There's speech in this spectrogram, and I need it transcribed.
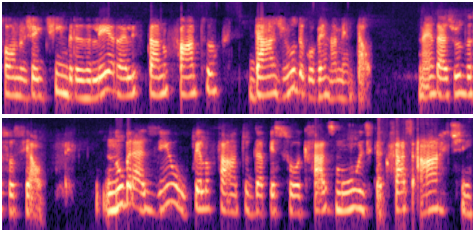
só no jeitinho brasileiro, ela está no fato da ajuda governamental, né, da ajuda social. No Brasil, pelo fato da pessoa que faz música, que faz arte,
